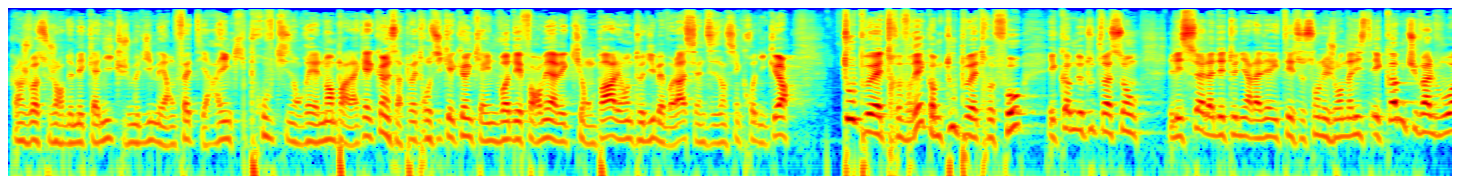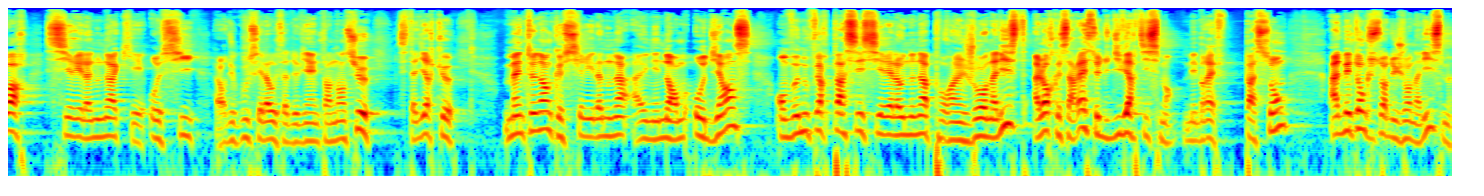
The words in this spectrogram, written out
quand je vois ce genre de mécanique, je me dis, mais en fait, il n'y a rien qui prouve qu'ils ont réellement parlé à quelqu'un. Ça peut être aussi quelqu'un qui a une voix déformée avec qui on parle et on te dit, ben voilà, c'est un de ces anciens chroniqueurs tout peut être vrai comme tout peut être faux. Et comme de toute façon, les seuls à détenir la vérité, ce sont les journalistes. Et comme tu vas le voir, Cyril Hanouna, qui est aussi. Alors du coup, c'est là où ça devient tendancieux. C'est-à-dire que maintenant que Cyril Hanouna a une énorme audience, on veut nous faire passer Cyril Hanouna pour un journaliste, alors que ça reste du divertissement. Mais bref, passons. Admettons que ce soit du journalisme.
